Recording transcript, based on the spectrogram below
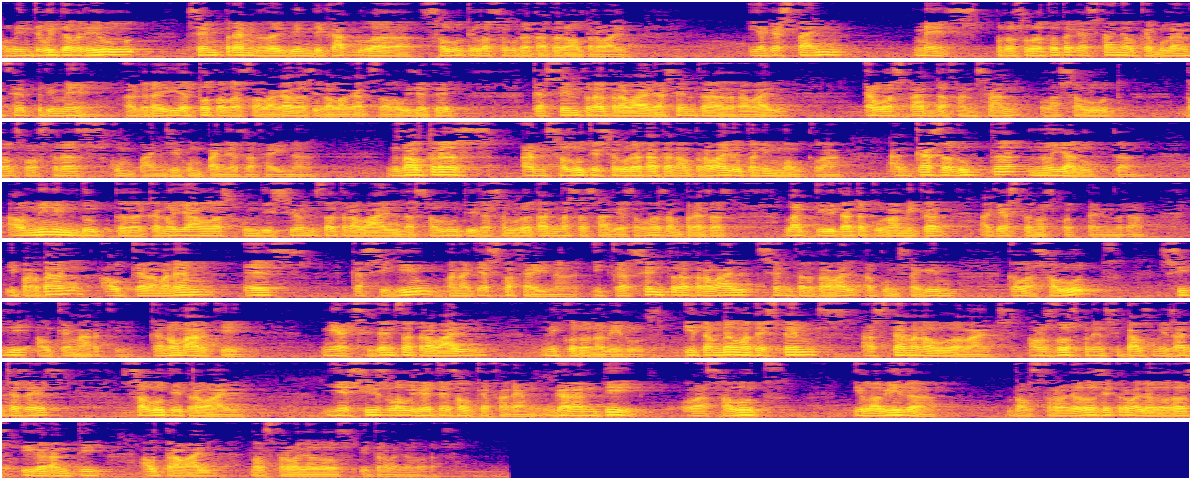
El 28 d'abril sempre hem reivindicat la salut i la seguretat en el treball. I aquest any més, però sobretot aquest any el que volem fer primer, agrair a totes les delegades i delegats de la UGT que centre de treball a centre de treball heu estat defensant la salut dels vostres companys i companyes de feina. Nosaltres, en salut i seguretat en el treball, ho tenim molt clar. En cas de dubte, no hi ha dubte el mínim dubte de que no hi ha les condicions de treball, de salut i de seguretat necessàries en les empreses, l'activitat econòmica aquesta no es pot prendre. I per tant, el que demanem és que siguiu en aquesta feina i que centre treball, centre treball, aconseguim que la salut sigui el que marqui, que no marqui ni accidents de treball ni coronavirus. I també al mateix temps estem en l'1 de maig. Els dos principals missatges és salut i treball i així la UGT és el que farem, garantir la salut i la vida dels treballadors i treballadores i garantir el treball dels treballadors i treballadores.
